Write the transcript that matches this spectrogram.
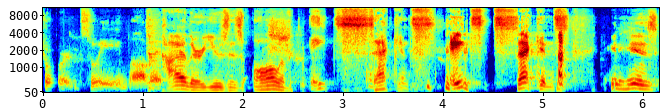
Short sweet. Love it. Tyler uses all of eight seconds, eight seconds in his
